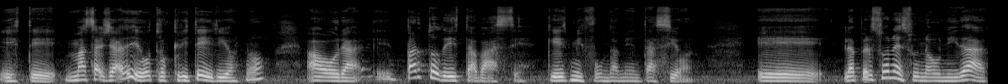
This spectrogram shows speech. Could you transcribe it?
Este, más allá de otros criterios, ¿no? Ahora, eh, parto de esta base que es mi fundamentación. Eh, la persona es una unidad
